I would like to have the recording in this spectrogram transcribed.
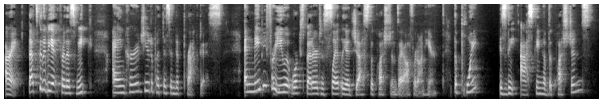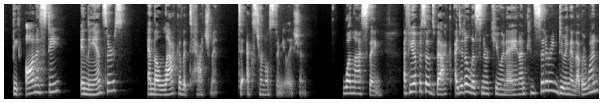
All right, that's going to be it for this week. I encourage you to put this into practice. And maybe for you, it works better to slightly adjust the questions I offered on here. The point is the asking of the questions, the honesty in the answers, and the lack of attachment to external stimulation. One last thing. A few episodes back, I did a listener Q&A and I'm considering doing another one,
